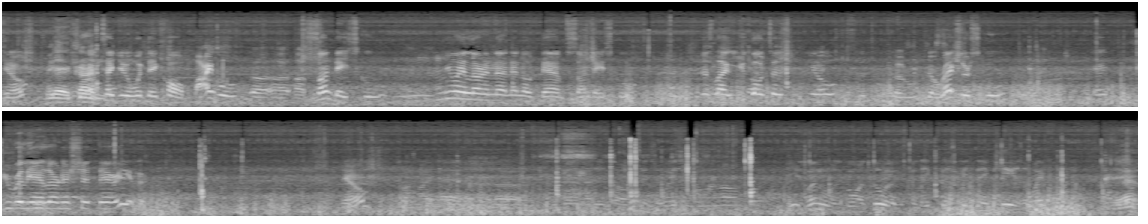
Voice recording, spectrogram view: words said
You know, Yeah, they'll kinda. take you to what they call Bible uh, uh, uh, Sunday school. You ain't learning nothing at no damn Sunday school. Just like you go to, you know, the, the regular school, and you really ain't learning shit there either. You know? These women was going through it because they couldn't get their kids away from them. Yeah. They was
